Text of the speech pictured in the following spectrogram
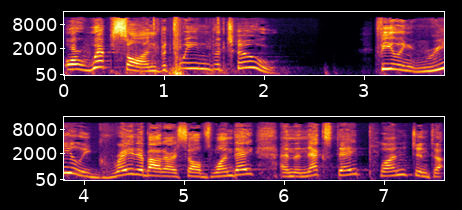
or whipsaw between the two. Feeling really great about ourselves one day, and the next day plunged into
